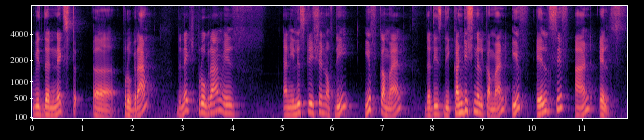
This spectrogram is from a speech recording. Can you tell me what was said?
with the next uh, program. The next program is an illustration of the if command that is the conditional command if, else if and else.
